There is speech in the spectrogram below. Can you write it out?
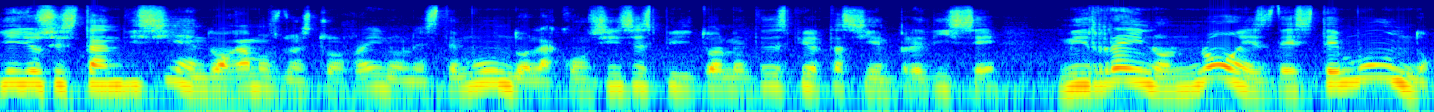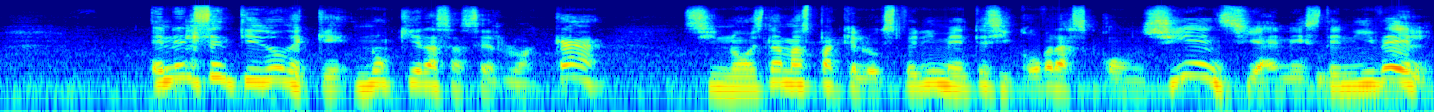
Y ellos están diciendo, hagamos nuestro reino en este mundo. La conciencia espiritualmente despierta siempre dice, mi reino no es de este mundo. En el sentido de que no quieras hacerlo acá, sino es nada más para que lo experimentes y cobras conciencia en este nivel.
